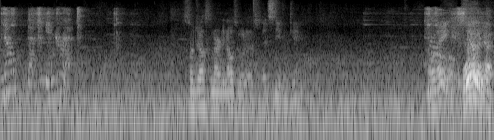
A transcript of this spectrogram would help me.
No, that's incorrect. So Justin already knows who it is. It's Stephen King. Oh, no, it ain't. Whoa. the other guy.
